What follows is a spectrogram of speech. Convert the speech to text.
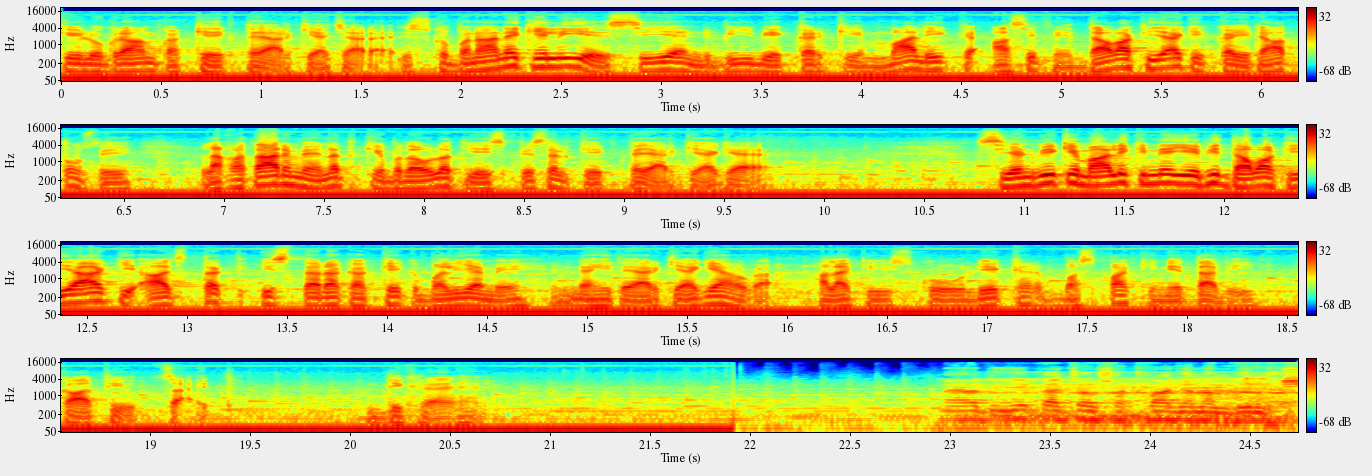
किलोग्राम का केक तैयार किया जा रहा है। जिसको बनाने के लिए सी एंड बी बेकर के मालिक आसिफ ने दावा किया कि कई रातों से लगातार मेहनत के बदौलत ये स्पेशल केक तैयार किया गया है। सी के मालिक ने यह भी दावा किया कि आज तक इस तरह का केक बलिया में नहीं तैयार किया गया होगा। हालाँकि इसको लेकर बसपा के नेता भी काफ़ी उत्साहित दिख रहे हैं। मायावती जी का चौसठवा जन्मदिन है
